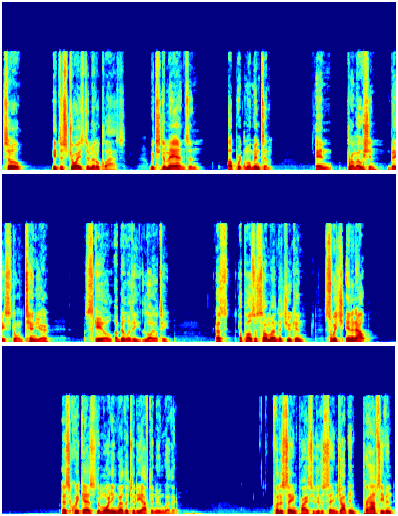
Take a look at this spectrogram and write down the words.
So it destroys the middle class, which demands an upward momentum and promotion based on tenure, skill, ability, loyalty, as opposed to someone that you can switch in and out as quick as the morning weather to the afternoon weather for the same price to do the same job, and perhaps even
